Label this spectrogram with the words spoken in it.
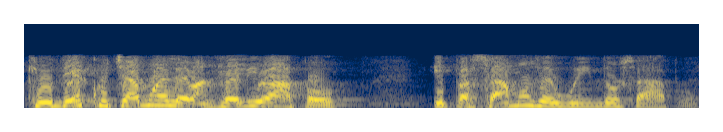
que un día escuchamos el Evangelio Apple y pasamos de Windows a Apple.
